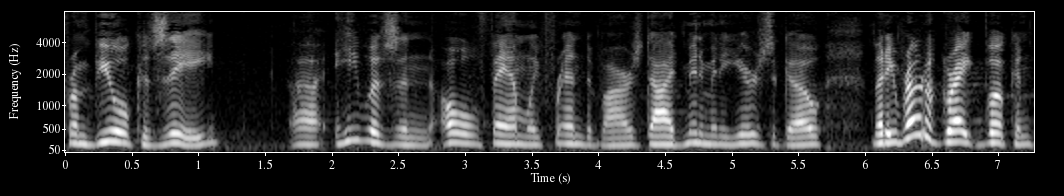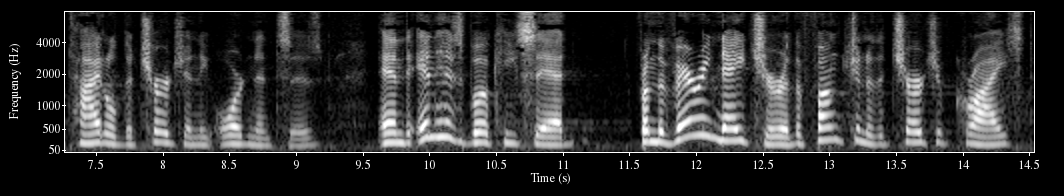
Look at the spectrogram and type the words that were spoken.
from Buell Kazee. Uh, he was an old family friend of ours, died many, many years ago, but he wrote a great book entitled The Church and the Ordinances. And in his book, he said, From the very nature of the function of the Church of Christ,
